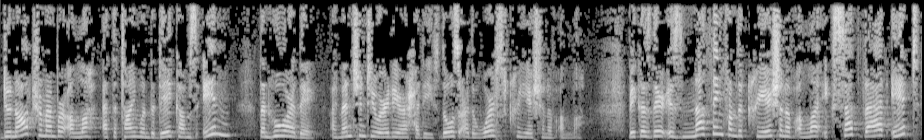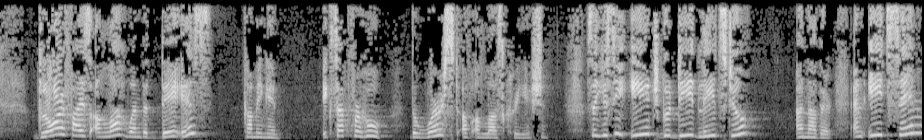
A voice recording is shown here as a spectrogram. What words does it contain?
do not remember Allah at the time when the day comes in, then who are they? I mentioned to you earlier hadith. Those are the worst creation of Allah. Because there is nothing from the creation of Allah except that it glorifies Allah when the day is coming in. Except for who? The worst of Allah's creation. So you see, each good deed leads to another. And each sin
